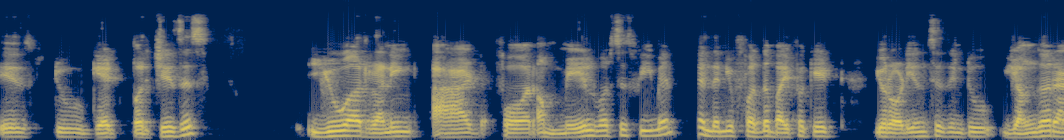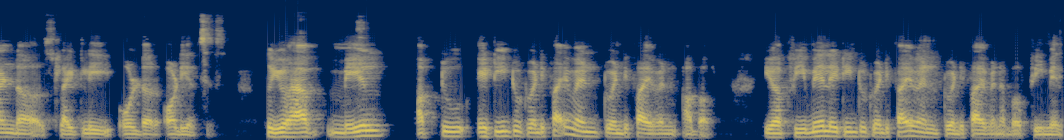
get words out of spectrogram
is to get purchases. You are running ad for a male versus female and then you further bifurcate your audiences into younger and uh, slightly older audiences. So you have male up to 18 to 25 and 25 and above. You have female 18 to 25 and 25 and above female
